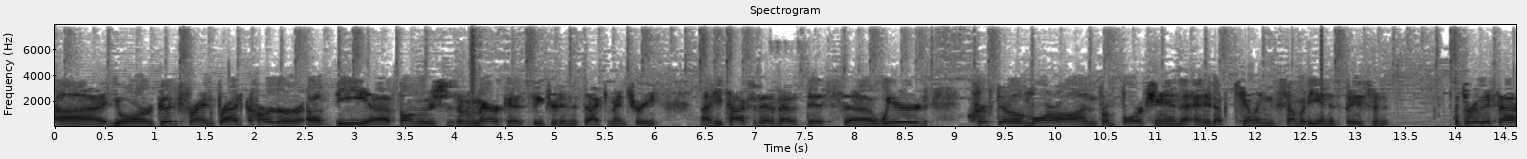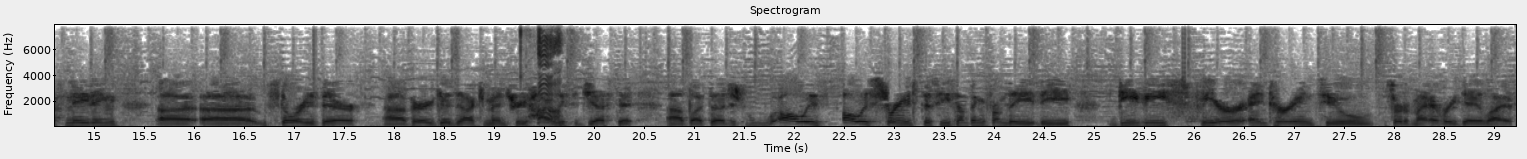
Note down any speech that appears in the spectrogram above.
uh, your good friend Brad Carter of the uh, Phone Losers of America is featured in this documentary. Uh, he talks a bit about this uh, weird crypto moron from 4chan that ended up killing somebody in his basement. It's a really fascinating uh, uh, stories there. Uh, very good documentary. Highly suggest it. Uh, but uh, just always, always strange to see something from the the DV sphere enter into sort of my everyday life.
